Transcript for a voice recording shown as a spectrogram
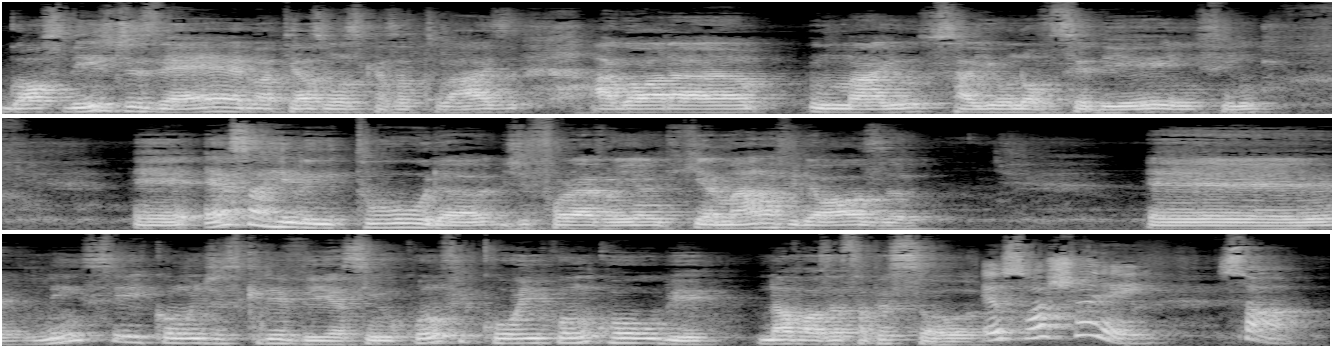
gosto desde zero até as músicas atuais. Agora, em maio, saiu um novo CD, enfim. É, essa releitura de Forever Young, que é maravilhosa, é, nem sei como descrever assim, o quão ficou e o quão coube na voz dessa pessoa. Eu só chorei. Só.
